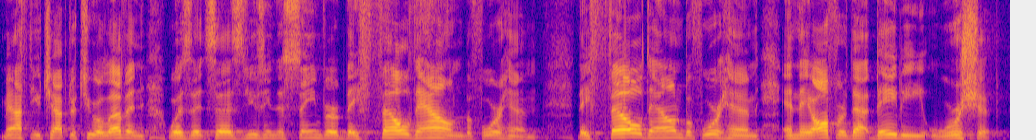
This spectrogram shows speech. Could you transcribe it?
Matthew chapter 2 11 was that it says, using this same verb, they fell down before him. They fell down before him and they offered that baby worship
